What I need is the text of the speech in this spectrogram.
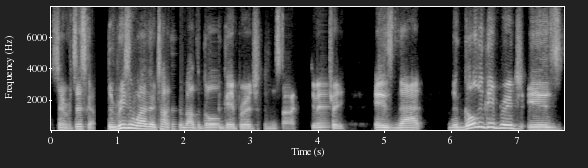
San Francisco. The reason why they're talking about the Golden Gate Bridge in this documentary is that the Golden Gate Bridge is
